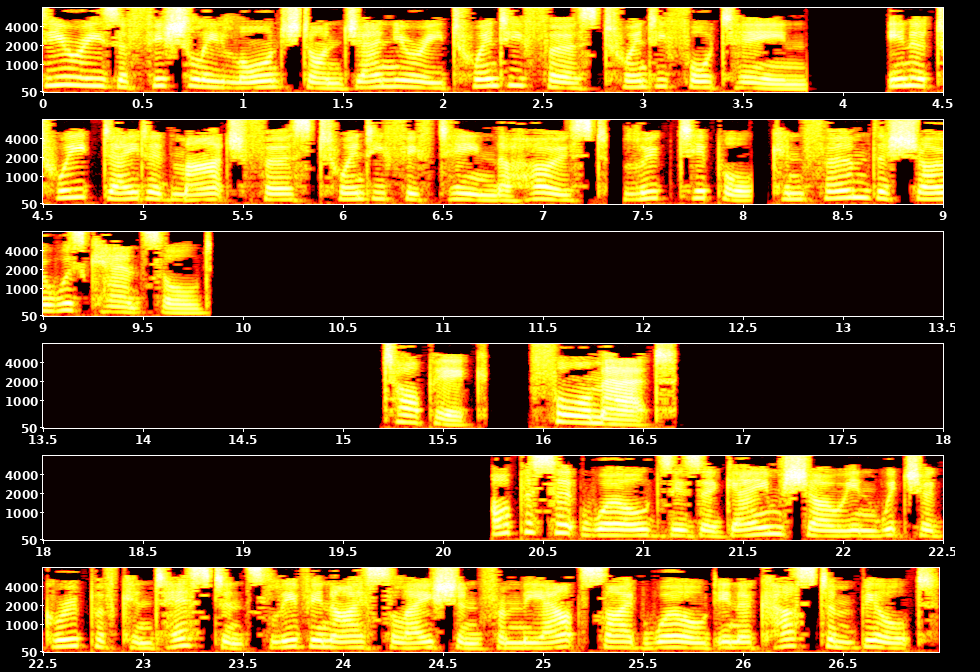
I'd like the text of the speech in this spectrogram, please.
series officially launched on January 21, 2014. In a tweet dated March 1, 2015 the host, Luke Tipple, confirmed the show was cancelled. Format Opposite Worlds is a game show in which a group of contestants live in isolation from the outside world in a custom-built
